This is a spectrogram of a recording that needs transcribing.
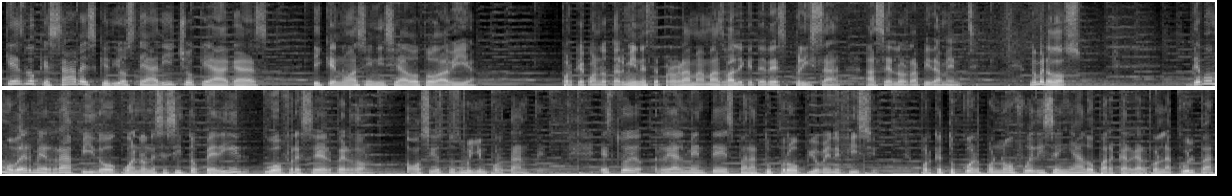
¿qué es lo que sabes que Dios te ha dicho que hagas y que no has iniciado todavía? Porque cuando termine este programa más vale que te des prisa a hacerlo rápidamente. Número 2. Debo moverme rápido cuando necesito pedir u ofrecer perdón. Oh, sí, esto es muy importante. Esto realmente es para tu propio beneficio porque tu cuerpo no fue diseñado para cargar con la culpa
